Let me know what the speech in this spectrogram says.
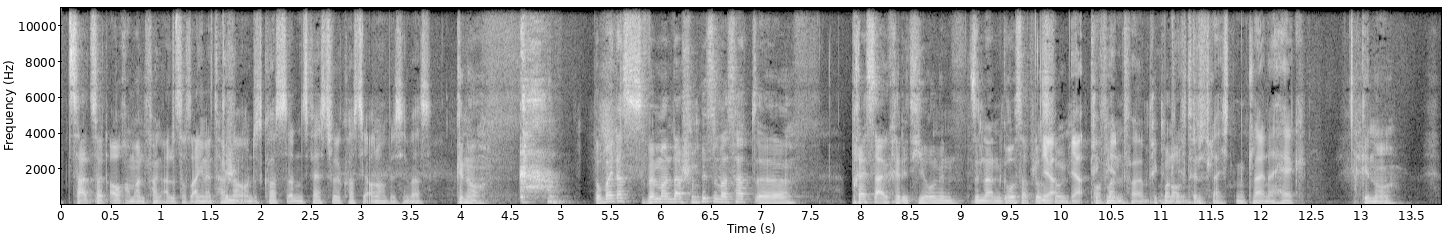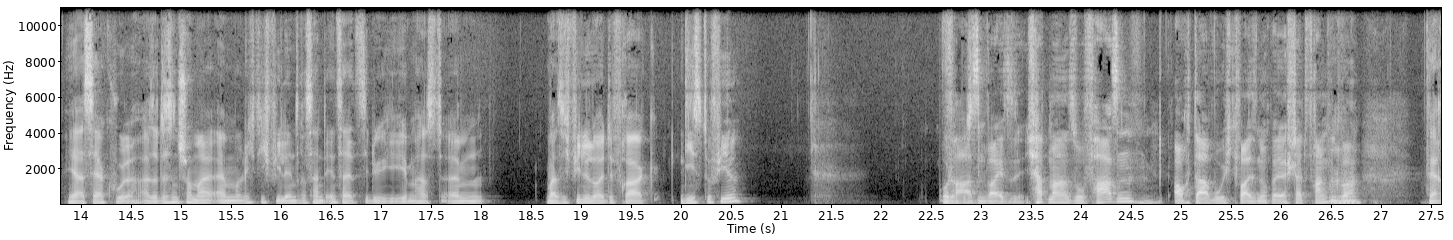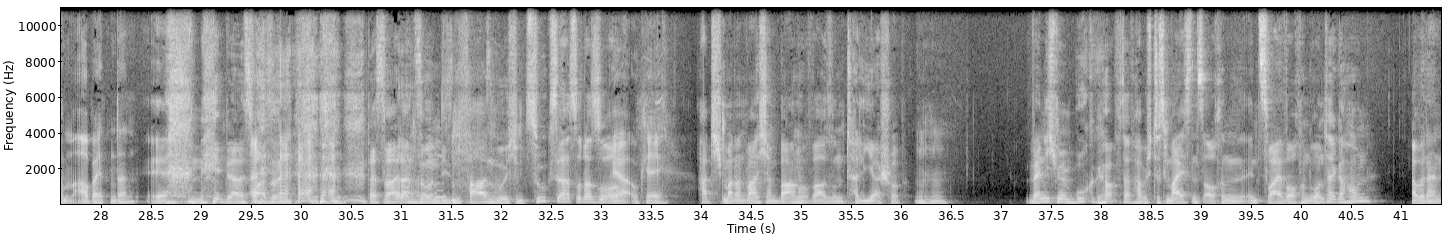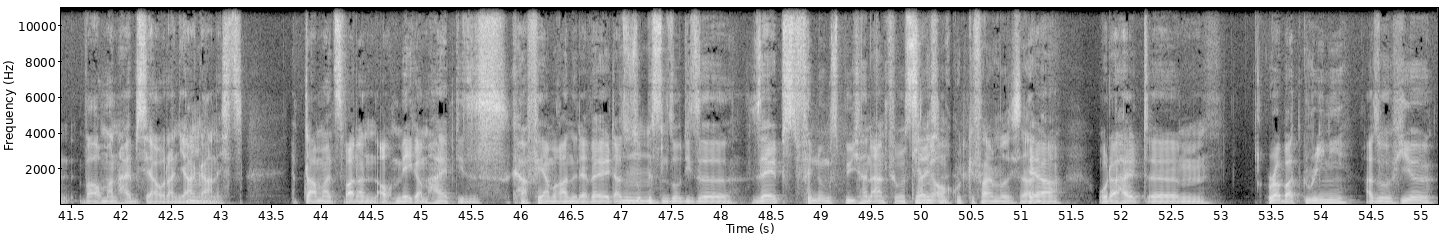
Zahlst du halt auch am Anfang alles aus eigener Tasche. Genau, und das kostet dann das Festival kostet ja auch noch ein bisschen was. Genau. Wobei das, wenn man da schon ein bisschen was hat, äh, Presseakkreditierungen sind dann ein großer Pluspunkt. ja, Kriegt auf man, jeden Fall. Kriegt man Okay, oft hin. Vielleicht ein kleiner Hack. Genau. Ja, sehr cool. Also das sind schon mal ähm, richtig viele interessante Insights, die du hier gegeben hast. Ähm, was ich viele Leute frage, liest du viel? Oder Phasenweise. Ich hatte mal so Phasen, auch da, wo ich quasi noch bei der Stadt Frankfurt war. Während dem Arbeiten dann? Ja, nee, das war, so ein, das war dann so in diesen Phasen, wo ich im Zug saß oder so. Ja, okay. Hatte ich mal, dann war ich am Bahnhof, war so ein Thalia-Shop. Wenn ich mir ein Buch gekauft habe, habe ich das meistens auch in, in zwei Wochen runtergehauen. Aber dann war auch mal ein halbes Jahr oder ein Jahr gar nichts. Damals war dann auch mega im Hype, dieses Café am Rande der Welt. Also so ein bisschen so diese Selbstfindungsbücher in Die haben Anführungszeichen. mir auch gut gefallen, muss ich sagen. Ja, oder halt ähm, Robert Greene, also hier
